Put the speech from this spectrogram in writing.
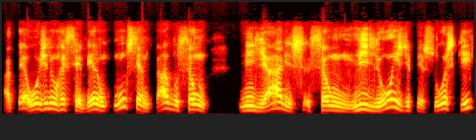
até hoje não receberam um centavo, são milhares, são milhões de pessoas que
